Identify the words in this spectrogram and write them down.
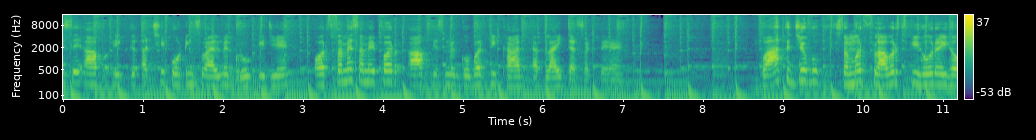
इसे आप एक अच्छी पोटिंग सॉइल में ग्रो कीजिए और समय समय पर आप इसमें गोबर की खाद अप्लाई कर सकते हैं। बात जब समर फ्लावर्स की हो रही हो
